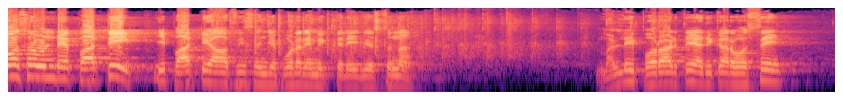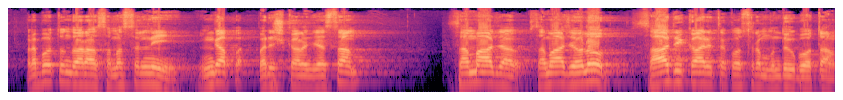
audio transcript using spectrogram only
కోసం ఉండే పార్టీ ఈ పార్టీ ఆఫీస్ అని చెప్పి కూడా నేను మీకు తెలియజేస్తున్నా. మళ్ళీ పోరాడితే అధికారం వస్తే ప్రభుత్వం ద్వారా సమస్యల్ని ఇంకా పరిష్కారం చేస్తాం. సమాజ సమాజంలో సాధికారిత కోసం ముందుకు పోతాం.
